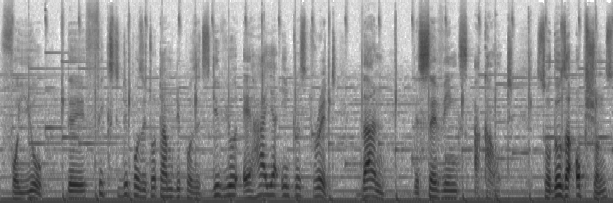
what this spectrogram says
for you. The fixed deposit or term deposits give you a higher interest rate than the savings account. So those are options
